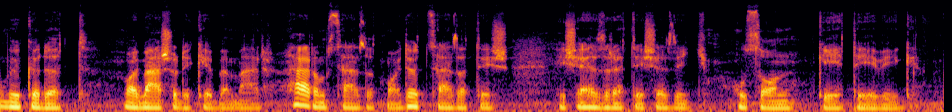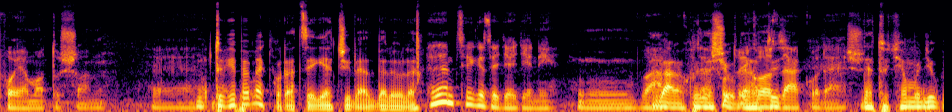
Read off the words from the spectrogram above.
működött, majd második évben már 300-at, majd 500-at, és, és ezret, és ez így 22 évig folyamatosan Tulajdonképpen mekkora céget csinált belőle? Ez nem cég, ez egy egyéni mm, vállalkozás, vagy gazdálkodás. De hát, hogyha mondjuk,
